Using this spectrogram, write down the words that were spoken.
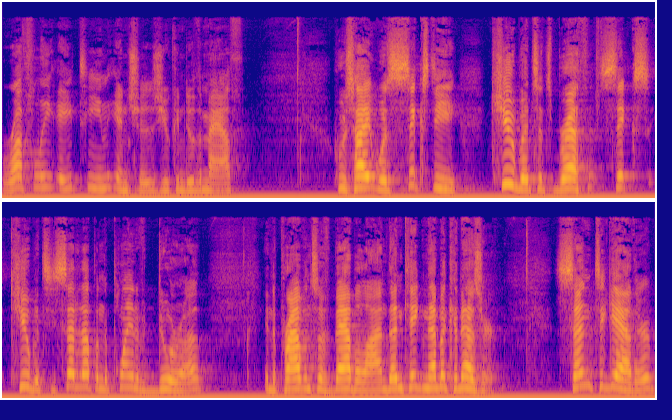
roughly 18 inches. You can do the math. Whose height was 60 cubits, its breadth six cubits. He set it up in the plain of Dura in the province of Babylon. Then King Nebuchadnezzar sent together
